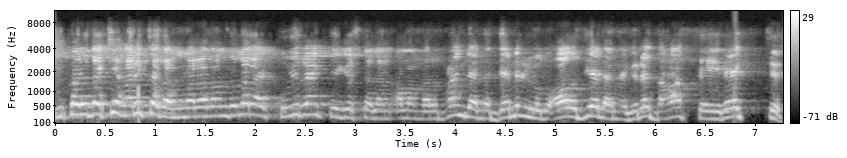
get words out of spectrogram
Yukarıdaki haritada numaralandırılarak koyu renk diye gösterilen alanların hangilerinde demir yolu ağı diğerlerine göre daha seyrektir?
